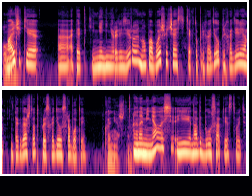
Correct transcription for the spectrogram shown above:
Oh. Мальчики Э, опять-таки, не генерализирую, но по большей части те, кто приходил, приходили, когда что-то происходило с работой. Конечно. Она менялась, и надо было соответствовать.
